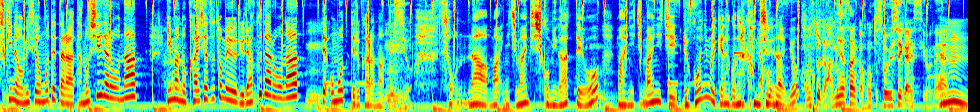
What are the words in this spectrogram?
好きなお店を持てたら楽しいだろうな、今の会社勤めより楽だろうなって思ってるからなんですよ、そんな毎日毎日仕込みがあってよ、うん。毎日毎日旅行にも行けなくなるかもしれないよ。本当ラーメン屋さんが本当そういう世界ですよね。うん、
